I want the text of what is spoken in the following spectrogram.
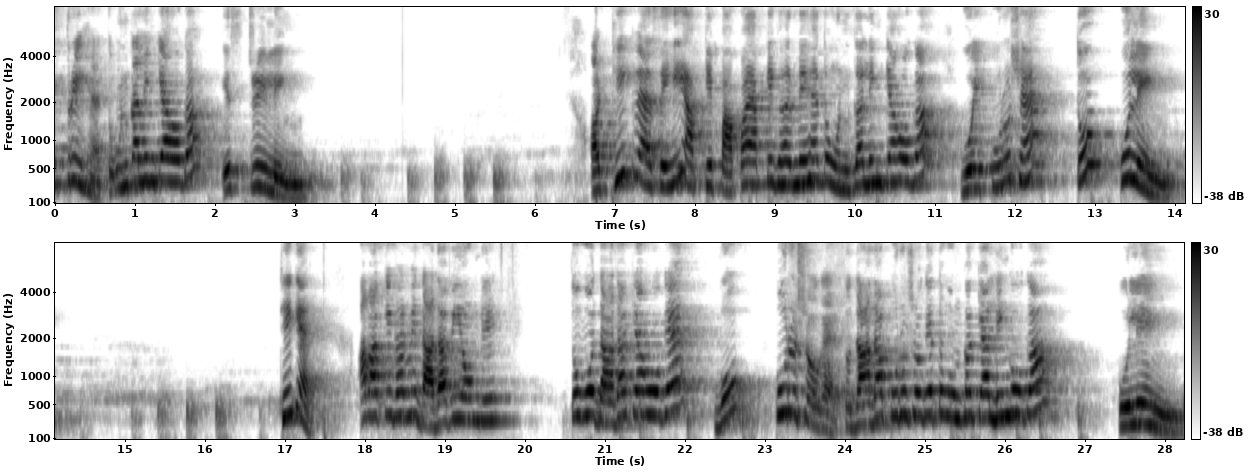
स्त्री है तो उनका लिंग क्या होगा? स्त्रीलिंग। और ठीक वैसे ही आपके पापा आपके घर में है तो उनका लिंग क्या होगा? वो एक पुरुष है तो पुलिंग। ठीक है? अब आपके घर में दादा भी होंगे तो वो दादा क्या हो गए? वो पुरुष हो गए। तो दादा पुरुष हो गए तो उनका क्या लिंग होगा? पुलिंग।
